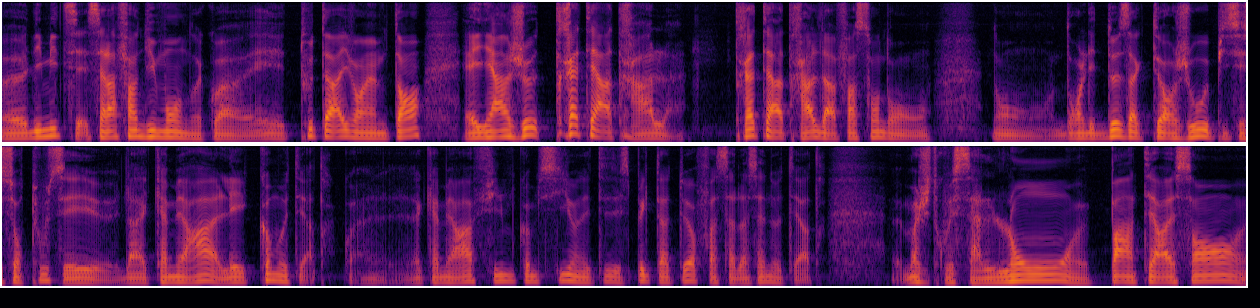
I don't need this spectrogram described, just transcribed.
Limite, c'est la fin du monde, quoi. Et tout arrive en même temps. Et il y a un jeu très théâtral, très théâtral de la façon dont, dont, les deux acteurs jouent. Et puis c'est surtout, c'est euh, la caméra, elle est comme au théâtre. La caméra filme comme si on était des spectateurs face à la scène au théâtre. Euh, Moi, j'ai trouvé ça long, euh, pas intéressant. Euh,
